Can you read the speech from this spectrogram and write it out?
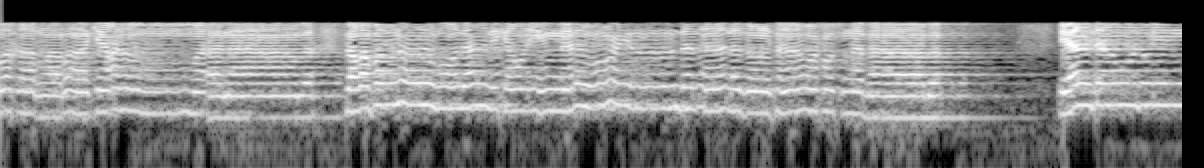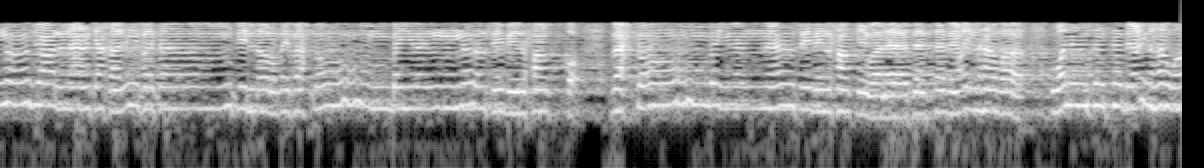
وخر راكعا وأناب. فغفرنا له ذلك وإن له عندنا لزلفى وحسن باب. يا داود إنا جعلناك خليفة في الأرض فاحكم بين الناس بالحق. فاحكم بين الناس بالحق ولا تتبع الهوى ولا تتبع الهوى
